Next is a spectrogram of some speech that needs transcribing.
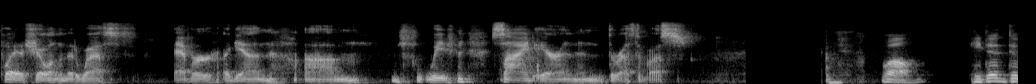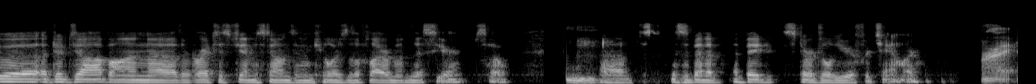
play a show in the Midwest ever again. Um, we signed Aaron and the rest of us. Well, he did do a, a good job on uh, the Righteous Gemstones and Killers of the Flower Moon this year. So mm-hmm. uh, this, this, has been a, a big Sturgill year for Chandler. All right.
